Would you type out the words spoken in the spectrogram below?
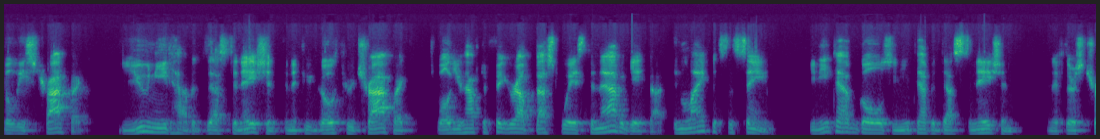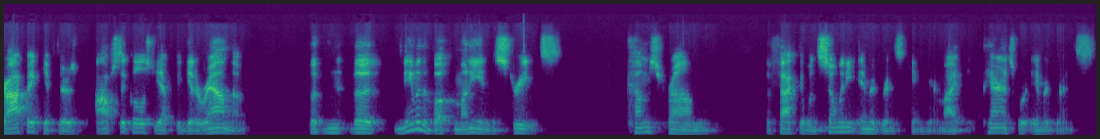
the least traffic you need to have a destination. And if you go through traffic, Well, you have to figure out best ways to navigate that. In life, it's the same. You need to have goals, you need to have a destination. And if there's traffic, if there's obstacles, you have to get around them. But the name of the book, Money in the Streets, comes from the fact that when so many immigrants came here, my parents were immigrants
